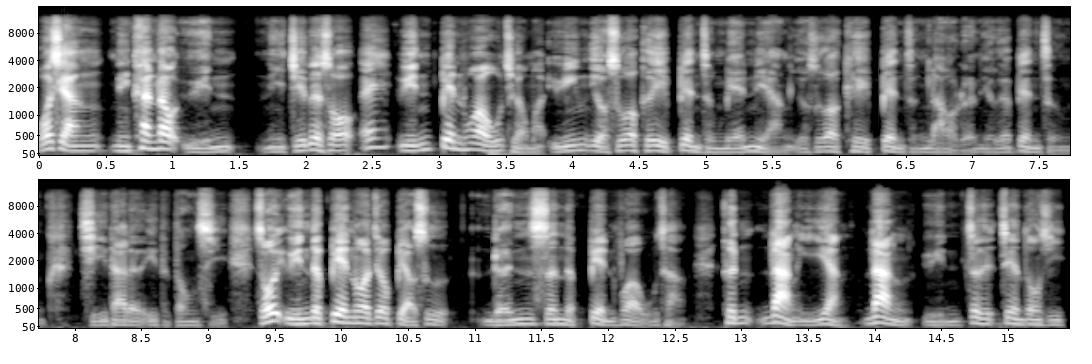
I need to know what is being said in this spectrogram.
我想你看到云，你觉得说，哎，云变化无穷嘛？云有时候可以变成绵羊，有时候可以变成老人，有时候变成其他的一个东西。所以云的变化就表示人生的变化无常，跟浪一样，浪云这这件东西，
